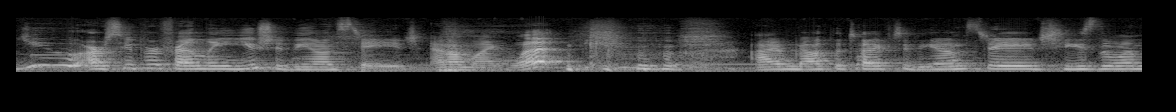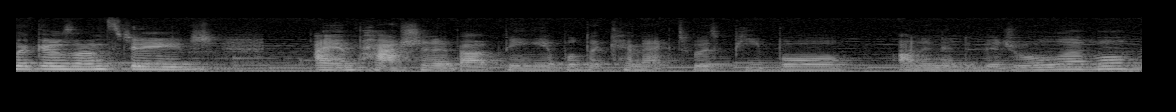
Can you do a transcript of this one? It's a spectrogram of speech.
you are super friendly. You should be on stage. And I'm like, what? I'm not the type to be on stage. He's the one that goes on stage. I am passionate about being able to connect with people on an individual level.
